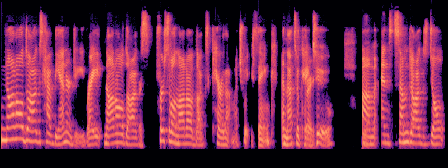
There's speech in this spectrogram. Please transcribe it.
not all dogs have the energy, right? Not all dogs, first of all, not all dogs care that much what you think, and that's okay right. too. Yeah. Um, and some dogs don't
